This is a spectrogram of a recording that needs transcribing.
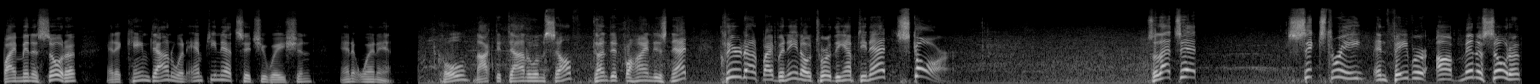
by Minnesota, and it came down to an empty net situation, and it went in. Cole knocked it down to himself, gunned it behind his net, cleared out by Bonino toward the empty net, score! So that's it. 6 3 in favor of Minnesota,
